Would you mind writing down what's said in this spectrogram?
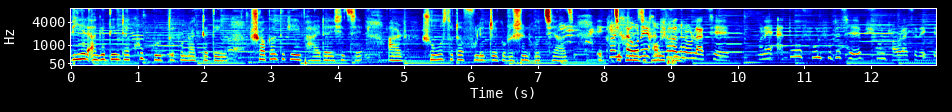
বিয়ের আগের দিনটা খুব গুরুত্বপূর্ণ একটা দিন। সকাল থেকে এই ভাইরা এসেছে আর সমস্তটা ফুলের ডেকোরেশন হচ্ছে আজ। যেখানে যেখানে অসাধারণ লাগছে। মানে এত ফুল ফুটেছে ভীষণ ভালো লাগছে দেখতে।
